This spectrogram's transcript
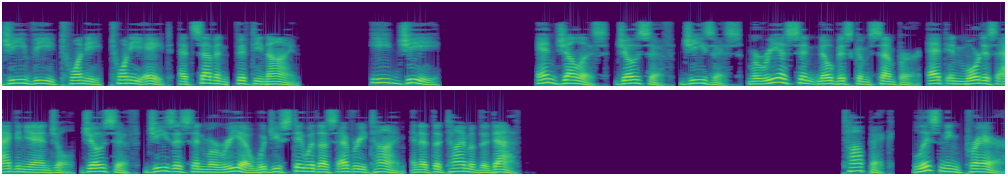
GV 20, 28, at 7, 59. E.g. Angelus, Joseph, Jesus, Maria sint nobiscum semper, et in mortis agoniangel, Joseph, Jesus and Maria would you stay with us every time, and at the time of the death. Listening prayer.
